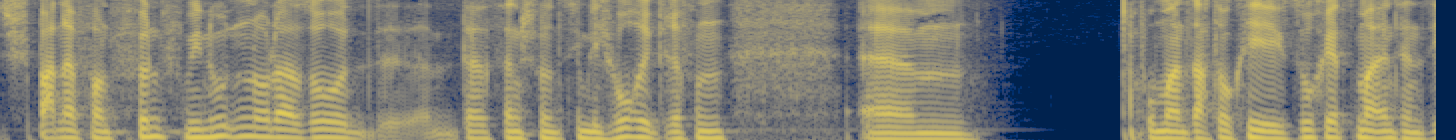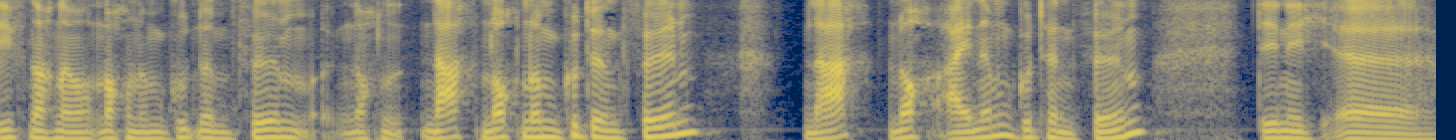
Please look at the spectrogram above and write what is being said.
Spanne von fünf Minuten oder so. Das ist dann schon ziemlich hochgegriffen. Ähm, wo man sagt, okay, ich suche jetzt mal intensiv nach einer, noch einem guten Film, noch, nach noch einem guten Film, nach noch einem guten Film, den ich äh,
